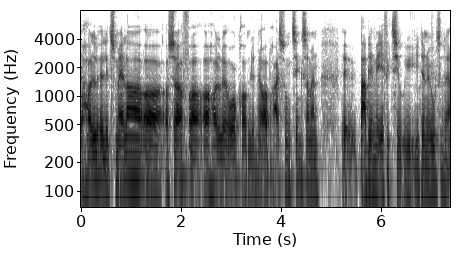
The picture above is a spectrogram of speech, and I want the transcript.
holde lidt smallere og, og sørge for at holde overkroppen lidt mere oprejst, sådan ting, så man øh, bare bliver mere effektiv i, i den øvelse der.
